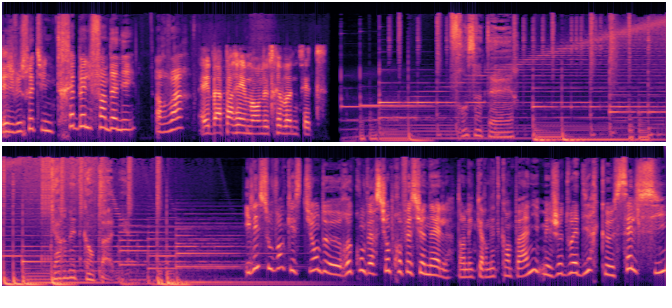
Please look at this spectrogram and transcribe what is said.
et je vous souhaite une très belle fin d'année. Au revoir. Et eh ben pareillement, de très bonnes fêtes. France Inter. Carnet de campagne. Il est souvent question de reconversion professionnelle dans les carnets de campagne, mais je dois dire que celle-ci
